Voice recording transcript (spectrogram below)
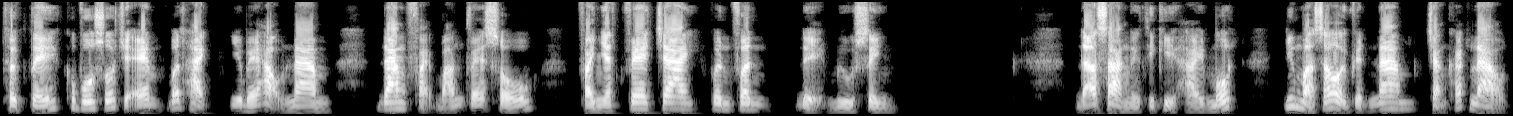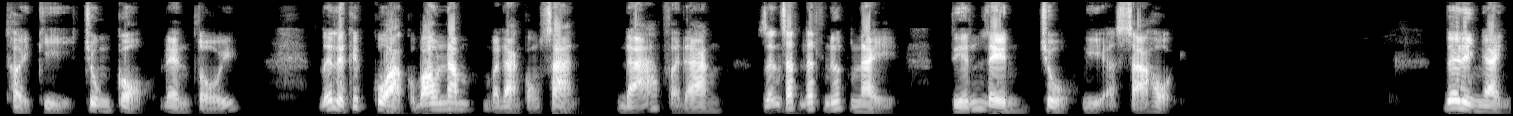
Thực tế có vô số trẻ em bất hạnh như bé Hạo Nam đang phải bán vé số, phải nhặt ve chai vân vân để mưu sinh. Đã sang đến thế kỷ 21 nhưng mà xã hội Việt Nam chẳng khác nào thời kỳ trung cổ đen tối. Đấy là kết quả của bao năm mà Đảng Cộng sản đã và đang dẫn dắt đất nước này tiến lên chủ nghĩa xã hội. Đây là hình ảnh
